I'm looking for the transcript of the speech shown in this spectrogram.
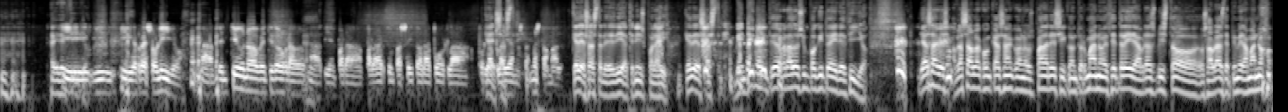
y, y, resolillo. 21, 22 grados, nada, bien, para, para darte un paseito ahora por la, por la playa no está, no está, mal. Qué desastre de día tenéis por ahí, qué desastre. 21, 22 grados y un poquito de airecillo. Ya sabes, habrás hablado con casa, con los padres y con tu hermano, etcétera, y habrás visto, o sabrás de primera mano,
